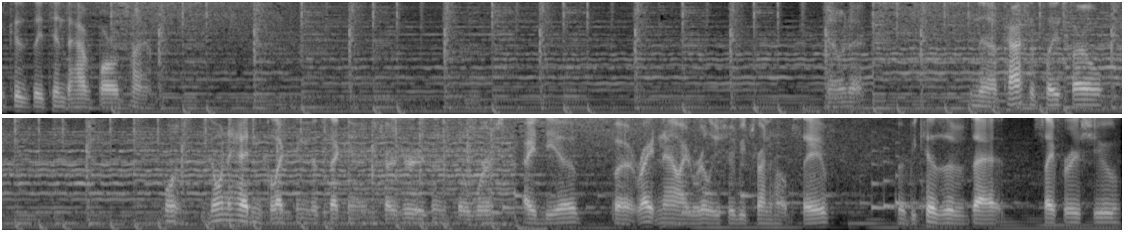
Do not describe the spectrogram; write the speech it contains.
because they tend to have borrowed time. Now in a, in a passive playstyle, going ahead and collecting the second treasure isn't the worst idea but right now I really should be trying to help save. But because of that cipher issue,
